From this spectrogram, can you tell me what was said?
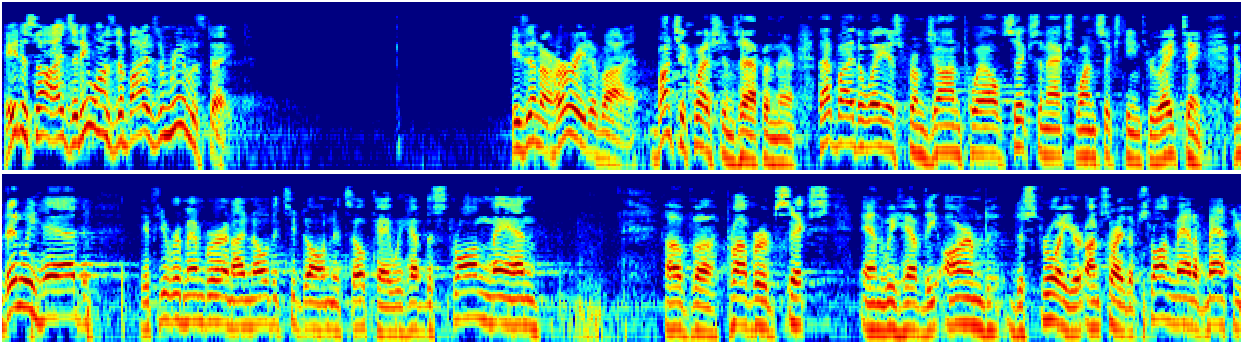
He decides that he wants to buy some real estate. He's in a hurry to buy it. A bunch of questions happen there. That, by the way, is from John 12, 6 and Acts 1, 16 through 18. And then we had, if you remember, and I know that you don't, it's okay, we have the strong man of uh, Proverbs 6, and we have the armed destroyer, I'm sorry, the strong man of Matthew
